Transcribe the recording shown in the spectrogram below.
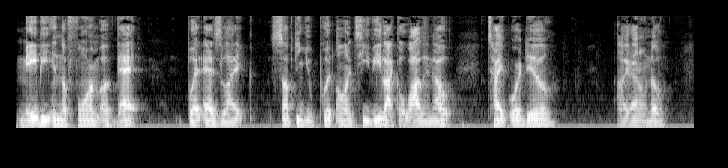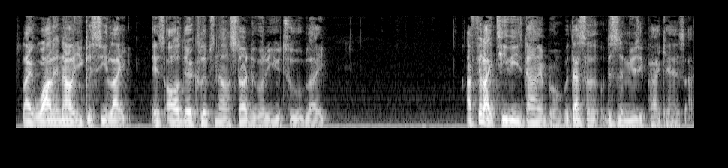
maybe in the form of that, but as like something you put on TV, like a Wildin' Out type ordeal. Like I don't know, like Wildin' Out, you can see like it's all their clips now starting to go to YouTube. Like, I feel like TV's dying, bro. But that's a this is a music podcast, I-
